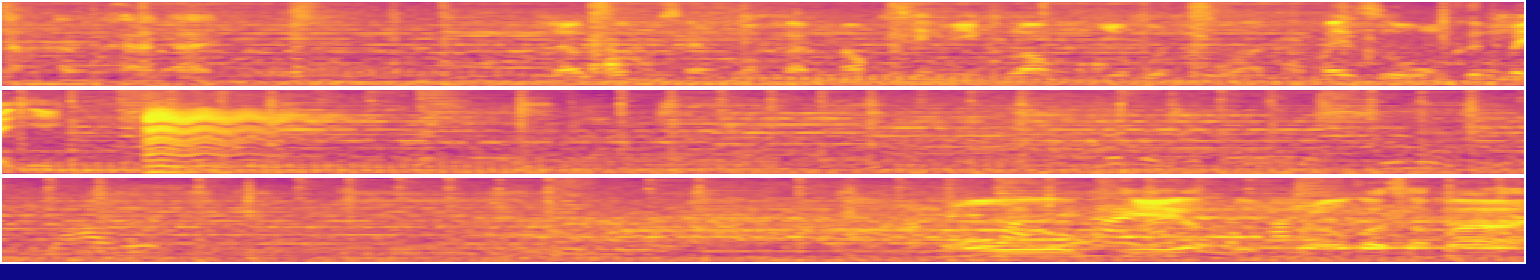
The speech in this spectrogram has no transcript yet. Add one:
ทั้งทั้งทางได้ ล้องอยู่บนหัวทำให้สูงขึ้นไปอีก โอเคครับผมเราก็สามารถ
